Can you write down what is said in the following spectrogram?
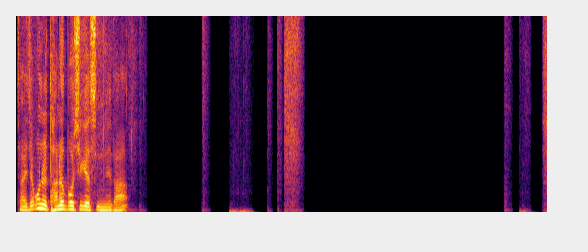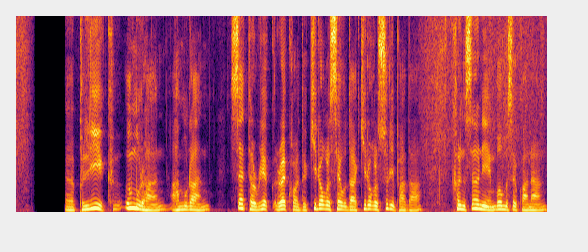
자, 이제 오늘 단어 보시겠습니다. 블리크, 음울한, 암울한, 세트 레코드, 기록을 세우다, 기록을 수립하다, concerning, 무엇에 관한,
